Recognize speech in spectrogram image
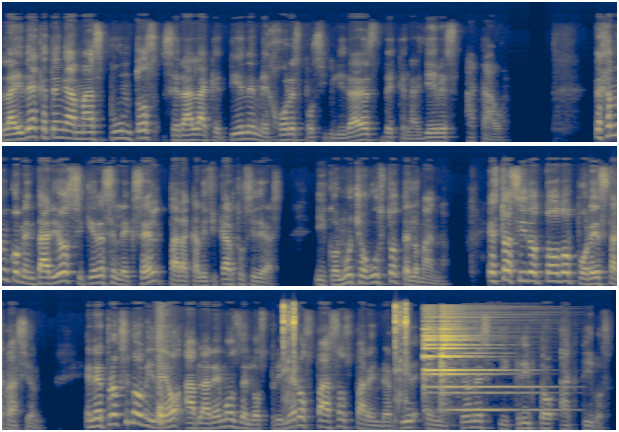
La idea que tenga más puntos será la que tiene mejores posibilidades de que la lleves a cabo. Déjame un comentario si quieres el Excel para calificar tus ideas y con mucho gusto te lo mando. Esto ha sido todo por esta ocasión. En el próximo video hablaremos de los primeros pasos para invertir en acciones y criptoactivos.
